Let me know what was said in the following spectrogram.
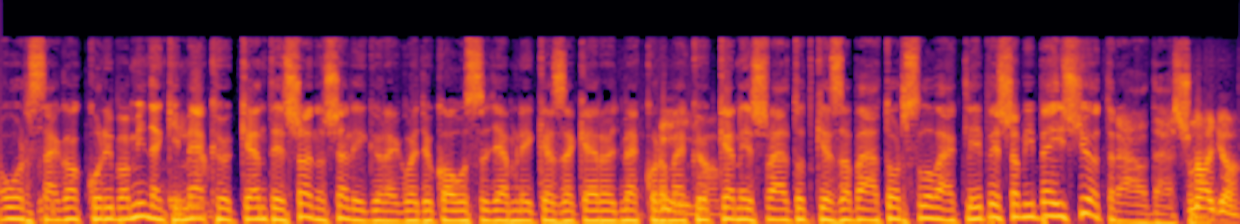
ország akkoriban, mindenki Igen. meghökkent, és sajnos elég öreg vagyok ahhoz, hogy emlékezzek erre, hogy mekkora meghökkenés váltott ki ez a bátor szlovák lépés, ami be is jött ráadásul. Nagyon,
